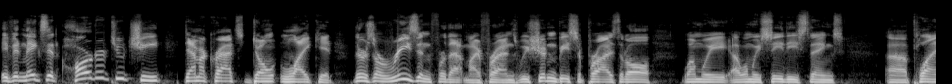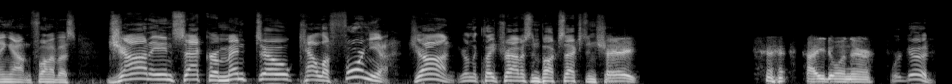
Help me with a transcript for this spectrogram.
If it makes it harder to cheat, Democrats don't like it. There's a reason for that, my friends. We shouldn't be surprised at all when we, uh, when we see these things, uh, playing out in front of us. John in Sacramento, California. John, you're on the Clay Travis and Buck Sexton show. Hey, how you doing there? We're good.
